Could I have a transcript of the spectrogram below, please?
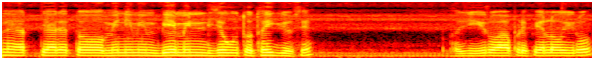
ને અત્યારે તો મિનિમમ બે મિનિટ જેવું તો થઈ ગયું છે. હજી હીરો, આપણે પહેલો હીરો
